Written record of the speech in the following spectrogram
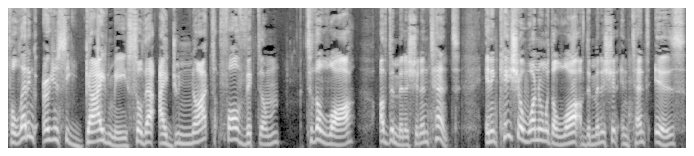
for letting urgency guide me so that I do not fall victim to the law of diminishing intent. And in case you're wondering what the law of diminishing intent is,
